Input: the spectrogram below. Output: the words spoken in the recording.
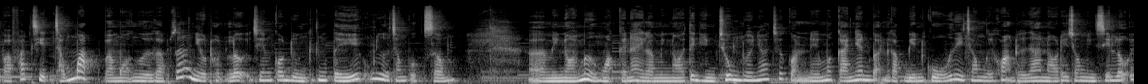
và phát triển chóng mặt và mọi người gặp rất là nhiều thuận lợi trên con đường kinh tế cũng như trong cuộc sống. À, mình nói mở ngoặc cái này là mình nói tình hình chung thôi nhá chứ còn nếu mà cá nhân bạn gặp biến cố gì trong cái khoảng thời gian đó thì cho mình xin lỗi.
